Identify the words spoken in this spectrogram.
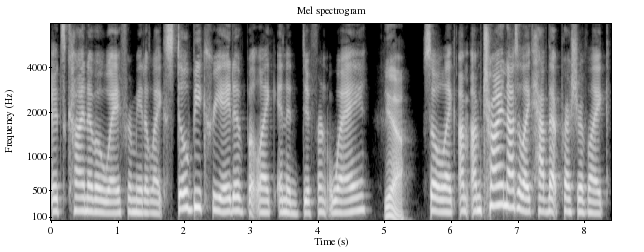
it's kind of a way for me to like still be creative but like in a different way. Yeah. so like i'm i'm trying not to like have that pressure of like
